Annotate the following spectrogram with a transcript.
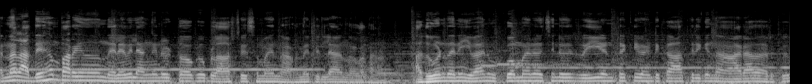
എന്നാൽ അദ്ദേഹം പറയുന്നത് നിലവിൽ അങ്ങനെ ഒരു ടോക്ക് ബ്ലാസ്റ്റേഴ്സുമായി നടന്നിട്ടില്ല എന്നുള്ളതാണ്. അതുകൊണ്ട് തന്നെ ഇവാൻ ബുക്കോമനോസിന്റെ ഒരു റീ എൻട്രിക്ക് വേണ്ടി കാത്തിരിക്കുന്ന ആരാധകർക്ക്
